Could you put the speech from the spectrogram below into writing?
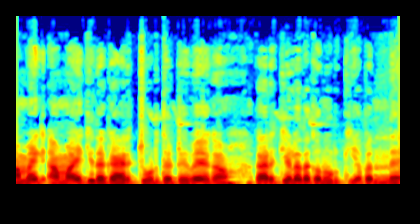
അമ്മ അമ്മായിക്ക് ഇതൊക്കെ അരച്ചു കൊടുത്തിട്ട് വേഗം കറിക്കുള്ളതൊക്കെ നുറുക്കി. അപ്പം ഇന്ന്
